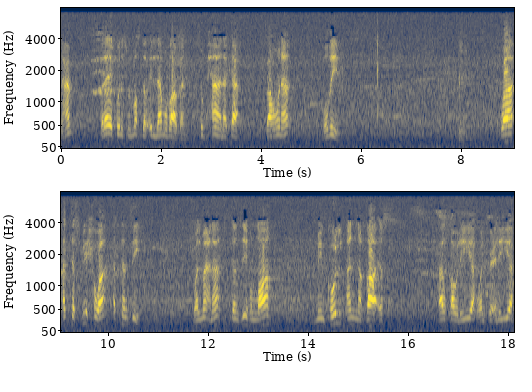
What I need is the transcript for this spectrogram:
نعم؟ فلا يكون اسم المصدر إلا مضافا. سبحانك. فهنا أضيف. والتسبيح هو التنزيه. والمعنى تنزيه الله من كل النقائص القولية والفعلية.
